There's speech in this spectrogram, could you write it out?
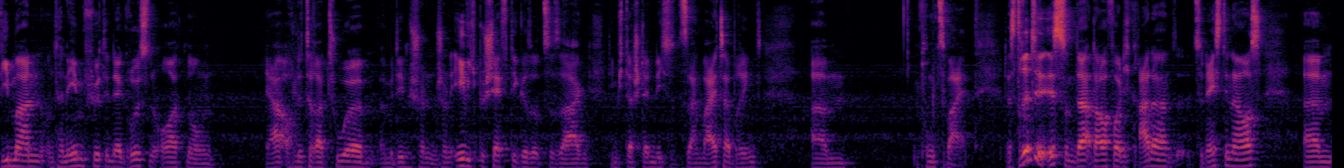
wie man Unternehmen führt in der Größenordnung, ja, auch Literatur, mit dem ich schon, schon ewig beschäftige sozusagen, die mich da ständig sozusagen weiterbringt. Ähm, Punkt 2. Das dritte ist, und da, darauf wollte ich gerade zunächst hinaus, ähm,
